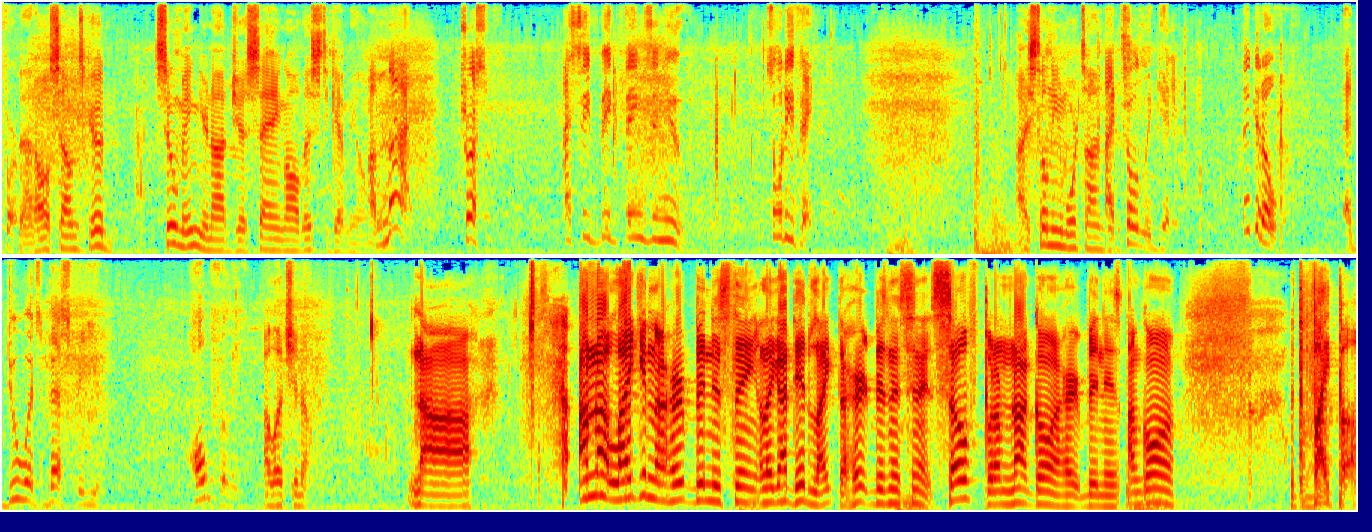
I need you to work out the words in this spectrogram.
first. That all sounds good. Assuming you're not just saying all this to get me on. board. I'm not. Trust me. I see big things in you. So what do you think? I still need more time. I totally get it. Think it over and do what's best for you. Hopefully. I'll let you know. Nah. I'm not liking the hurt business thing. Like I did like the hurt business in itself, but I'm not going hurt business. I'm going with the Viper.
